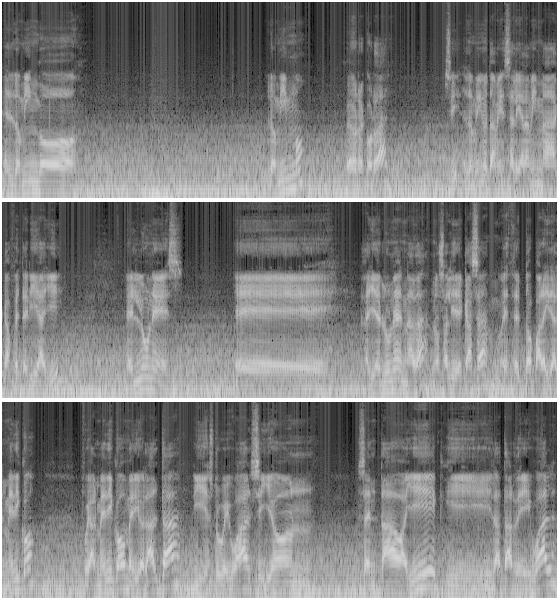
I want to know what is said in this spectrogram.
El domingo lo mismo, puedo recordar. Sí, el domingo también salí a la misma cafetería allí. El lunes, eh, ayer lunes, nada, no salí de casa, excepto para ir al médico. Fui al médico, me dio el alta y estuve igual, sillón sentado allí y la tarde igual.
